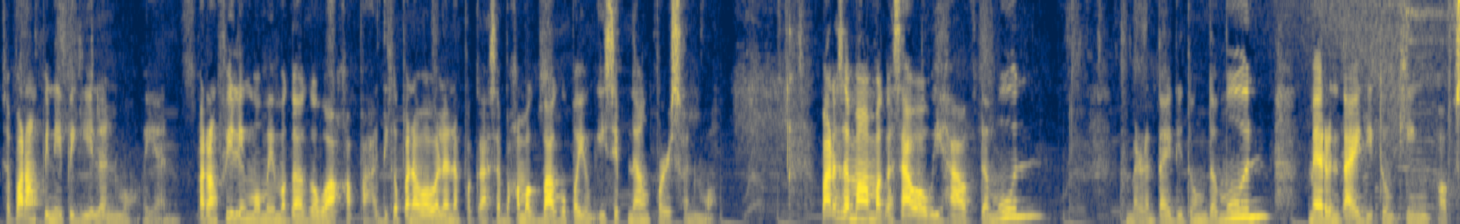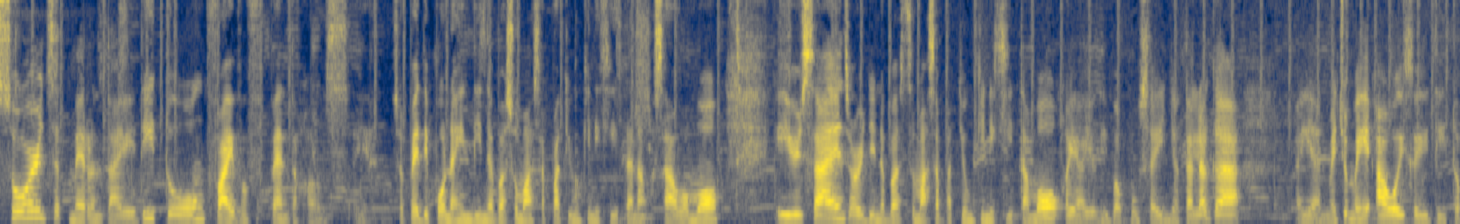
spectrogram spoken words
So, parang pinipigilan mo. Ayan. Parang feeling mo may magagawa ka pa. Hindi ka pa nawawala ng pag-asa. Baka magbago pa yung isip ng person mo. Para sa mga mag-asawa, we have the moon. Meron tayo ditong the moon. Meron tayo ditong king of swords. At meron tayo ditong five of pentacles. Ayan. So, pwede po na hindi na ba sumasapat yung kinikita ng asawa mo. Air signs or di na ba sumasapat yung kinikita mo. Kaya yung iba po sa inyo talaga. Ayan. Medyo may away kayo dito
